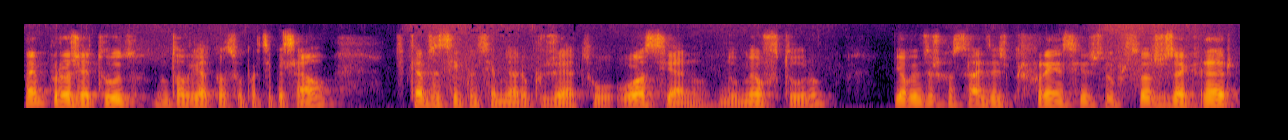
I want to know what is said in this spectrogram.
Bem, por hoje é tudo. Muito obrigado pela sua participação. Ficamos assim a conhecer melhor o projeto O Oceano do Meu Futuro e ouvimos os conselhos e as preferências do professor José Guerreiro.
